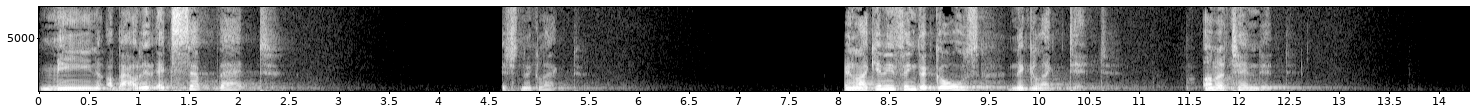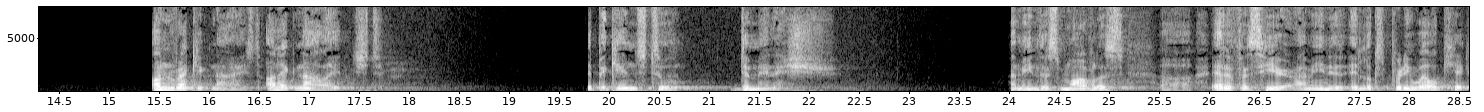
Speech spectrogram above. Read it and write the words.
mean about it, except that it's neglect. And like anything that goes neglected, unattended, unrecognized, unacknowledged, it begins to diminish. I mean, this marvelous uh, edifice here, I mean, it, it looks pretty well ca-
